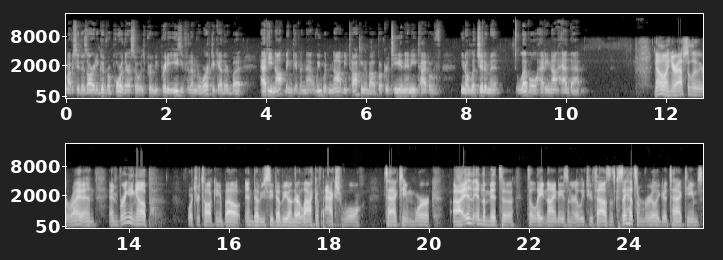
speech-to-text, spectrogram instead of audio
Obviously, there's already good rapport there, so it was pretty pretty easy for them to work together. But had he not been given that, we would not be talking about Booker T in any type of you know legitimate level had he not had that. No, and you're absolutely right. And and bringing up what you're talking about in WCW and their lack of actual tag team work uh, in in the mid to, to late '90s and early 2000s, because they had some really good tag teams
